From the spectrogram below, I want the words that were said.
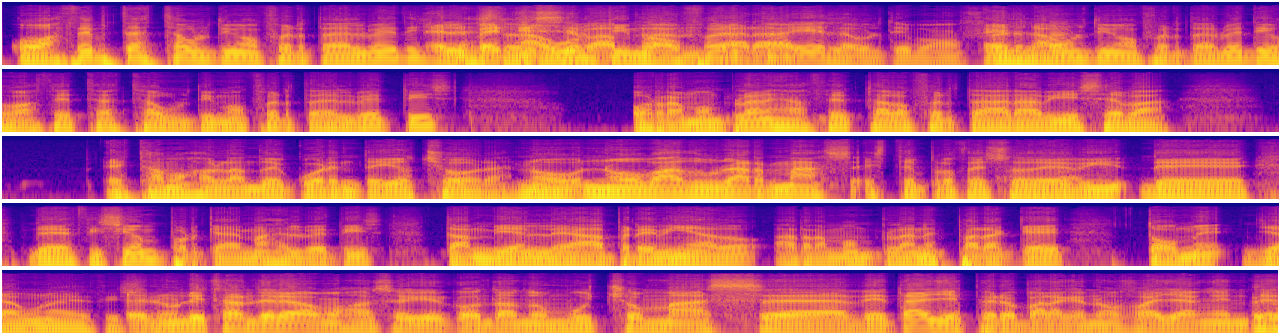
O acepta esta última oferta del Betis, El es Betis la última oferta, ahí, es la última es oferta. la última oferta del Betis o acepta esta última oferta del Betis o Ramón Planes acepta la oferta de Arabia y se va. Estamos hablando de 48 horas. No, no va a durar más este proceso de, de- de decisión porque además el Betis también le ha premiado a Ramón Planes para que tome ya una decisión. En un instante le vamos a seguir contando mucho más eh, detalles, pero para que nos vayan Pero se ha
